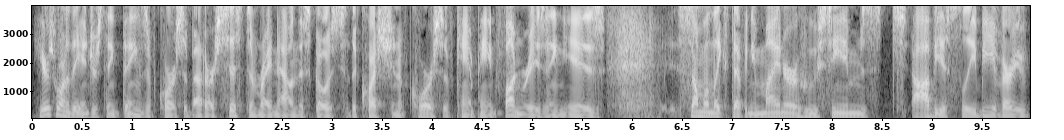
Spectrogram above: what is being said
Here's one of the interesting things, of course, about our system right now, and this goes to the question, of course, of campaign fundraising is someone like Stephanie Miner, who seems to obviously be a very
